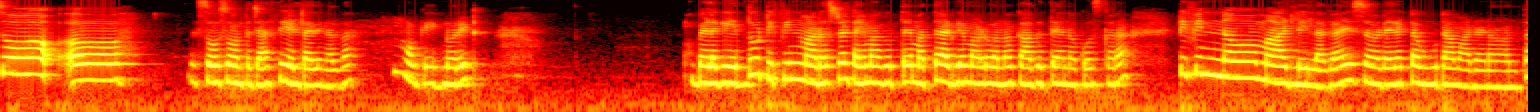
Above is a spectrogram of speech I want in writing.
ಸೊ ಸೊ ಸೊ ಅಂತ ಜಾಸ್ತಿ ಹೇಳ್ತಾ ಇದ್ದೀನಲ್ವಾ ಓಕೆ ಇಗ್ನೋರ್ ಇಟ್ ಬೆಳಗ್ಗೆ ಎದ್ದು ಟಿಫಿನ್ ಮಾಡೋಷ್ಟ್ರಲ್ಲಿ ಟೈಮ್ ಆಗುತ್ತೆ, ಮತ್ತೆ ಅಡುಗೆ ಮಾಡು ಅನ್ನೋಕ್ಕಾಗುತ್ತೆ ಅನ್ನೋಕ್ಕೋಸ್ಕರ ಟಿಫಿನ್ ಮಾಡಲಿಲ್ಲ ಗೈಸ್ ಡೈರೆಕ್ಟಾಗಿ ಊಟ ಮಾಡೋಣ ಅಂತ.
